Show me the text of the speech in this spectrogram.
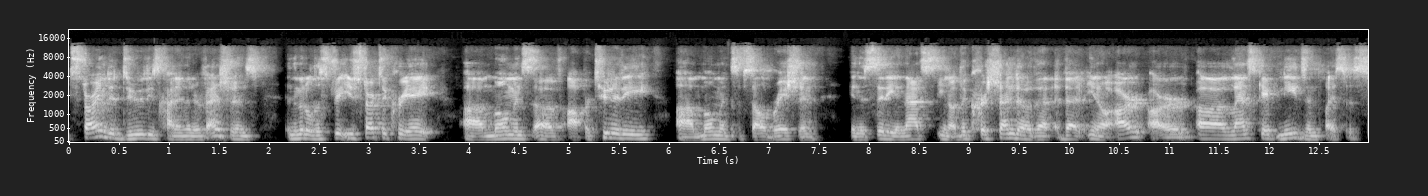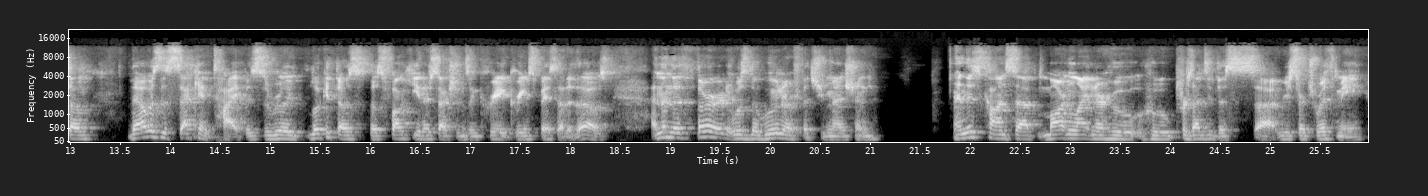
starting to do these kind of interventions in the middle of the street, you start to create uh, moments of opportunity, uh, moments of celebration in the city and that's you know the crescendo that that you know our our uh, landscape needs in places. So that was the second type is to really look at those those funky intersections and create green space out of those. And then the third was the Woonerf that you mentioned. And this concept martin leitner who who presented this uh, research with me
